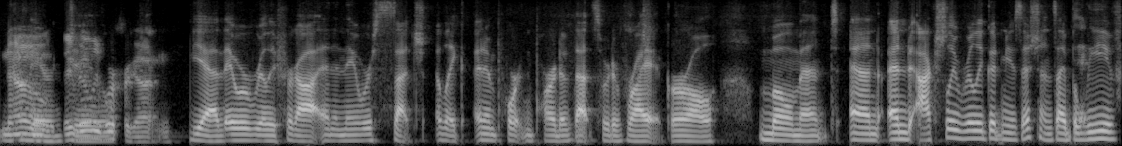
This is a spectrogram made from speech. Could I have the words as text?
No, They're they really were forgotten. yeah they were really forgotten and they were such like an important part of that sort of riot girl moment and and actually really good musicians i believe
